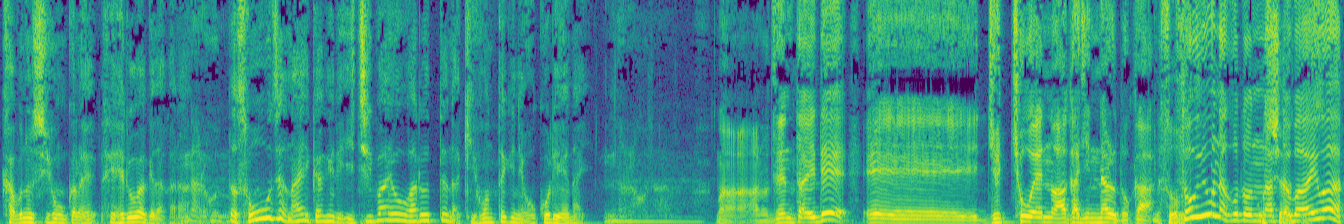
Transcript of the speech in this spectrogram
株主資本から減るわけだから、なるほどそうじゃない限り、1倍を割るっていうのは基本的に起こりえない。なるほどまあ、あの、全体で、えー、10兆円の赤字になるとか、そういうようなことになった場合は、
